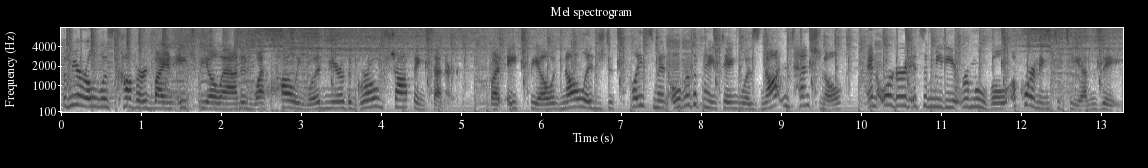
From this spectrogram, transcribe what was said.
The mural was covered by an HBO ad in West Hollywood near the Grove Shopping Center but HBO acknowledged its placement over the painting was not intentional and ordered its immediate removal, according to TMZ.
